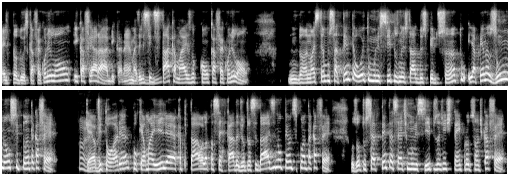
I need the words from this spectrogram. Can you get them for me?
ele produz café conilon e café arábica, né, mas ele uhum. se destaca mais no, com o café conilon. Nós temos 78 municípios no estado do Espírito Santo e apenas um não se planta café, ah, é? que é a Vitória, porque é uma ilha, é a capital, ela está cercada de outras cidades e não tem onde se plantar café. Os outros 77 municípios a gente tem produção de café.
